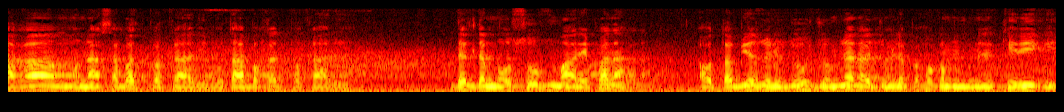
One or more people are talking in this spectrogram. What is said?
هغه مناسبت پکاري مطابقت پکاري دلته موصوف معرفه ده او تبیض الوجوه جمله را جمله په حکم نکری کې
